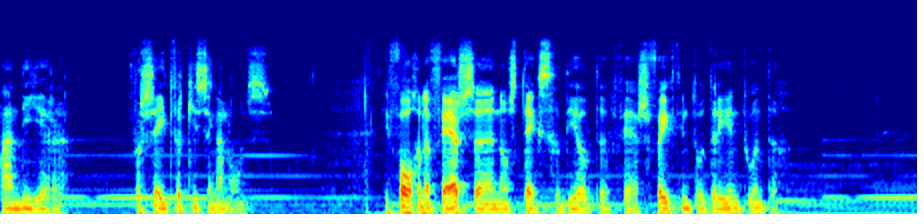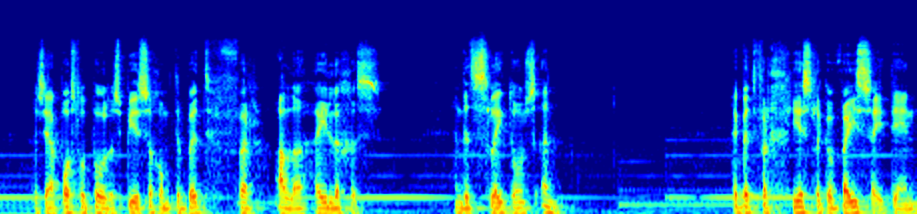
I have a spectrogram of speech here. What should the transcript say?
aan die Here vir sy uitverkiesing aan ons. Die volgende verse in ons teksgedeelte, vers 15 tot 23. As die apostel Paulus besig om te bid vir alle heiliges en dit sluit ons in. Hy bid vir geestelike wysheid en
